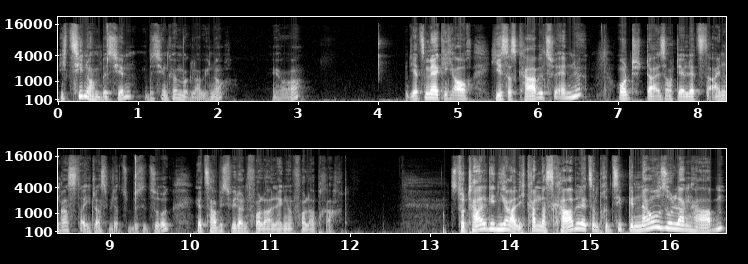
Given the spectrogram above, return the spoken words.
Ich ziehe noch ein bisschen. Ein bisschen können wir, glaube ich, noch. Ja. Und jetzt merke ich auch, hier ist das Kabel zu Ende. Und da ist auch der letzte Einraster. Ich lasse wieder ein bisschen zurück. Jetzt habe ich es wieder in voller Länge, voller Pracht. Ist total genial. Ich kann das Kabel jetzt im Prinzip genauso lang haben,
